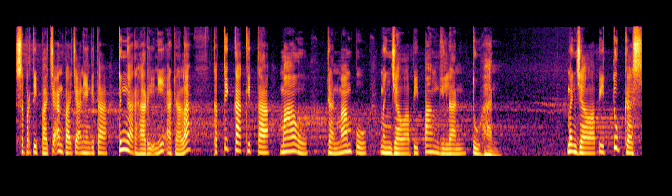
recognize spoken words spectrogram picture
seperti bacaan-bacaan yang kita dengar hari ini adalah ketika kita mau dan mampu menjawabi panggilan Tuhan. Menjawabi tugas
